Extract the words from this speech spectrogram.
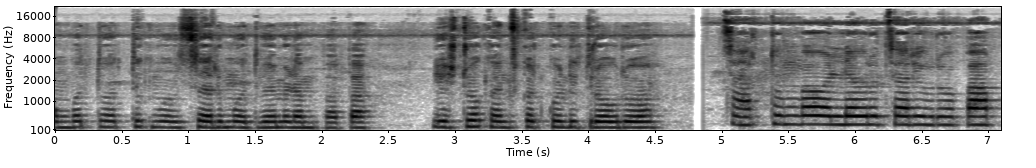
ಒಂಬತ್ತು ಹತ್ತಕ್ಕೆ ಸರ್ ಮದುವೆ ಮೇಡಮ್ ಪಾಪ. ಎಷ್ಟೋ ಕನ್ಸು ಕಟ್ಕೊಂಡಿದ್ರು ಅವರು. ಸರ್ ತುಂಬ ಒಳ್ಳೆಯವರು ಸರ್ ಇವರು ಪಾಪ.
